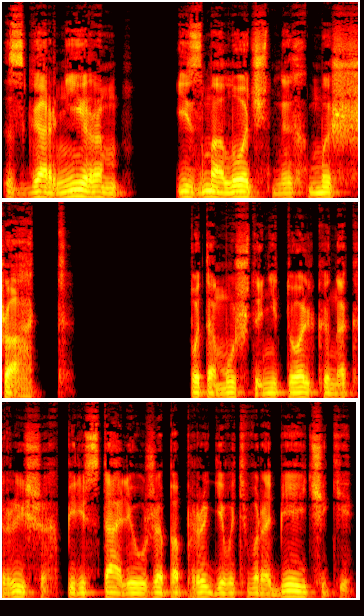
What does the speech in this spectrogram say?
с гарниром из молочных мышат. Потому что не только на крышах перестали уже попрыгивать воробейчики,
